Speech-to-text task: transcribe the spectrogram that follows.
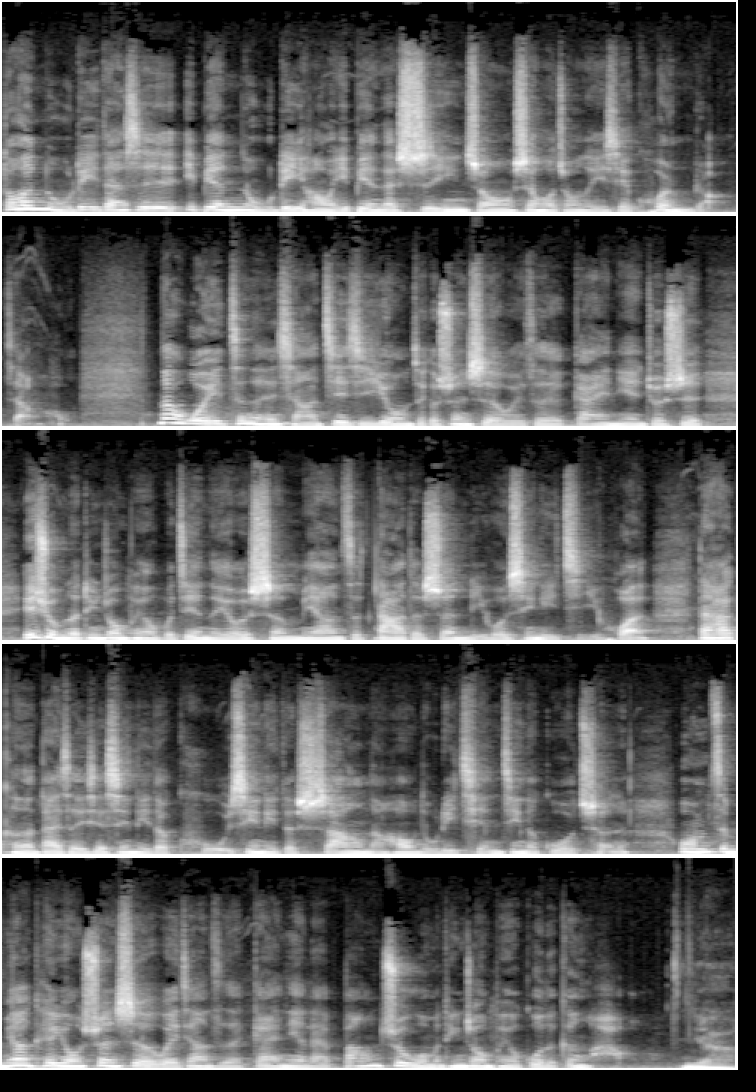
都很努力，但是一边努力，好像一边在适应中生活中的一些困扰，这样。那我也真的很想要借机用这个顺势而为这个概念，就是也许我们的听众朋友不见得有什么样子大的生理或心理疾患，但他可能带着一些心理的苦、心理的伤，然后努力前进的过程。我们怎么样可以用顺势而为这样子的概念来帮助我们听众朋友过得更好？Yeah.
